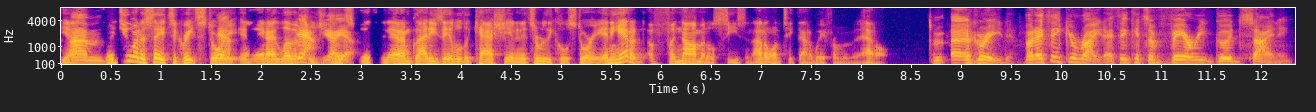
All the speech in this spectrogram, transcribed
Yeah. Um, I do want to say it's a great story, yeah. and, and, I love it yeah, for yeah, Smith, and, and, I'm glad he's able to cash in, and it's a really cool story. And he had a, a phenomenal season. I don't want to take that away from him at all. Mm, agreed, but I think you're right. I think it's a very good signing.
